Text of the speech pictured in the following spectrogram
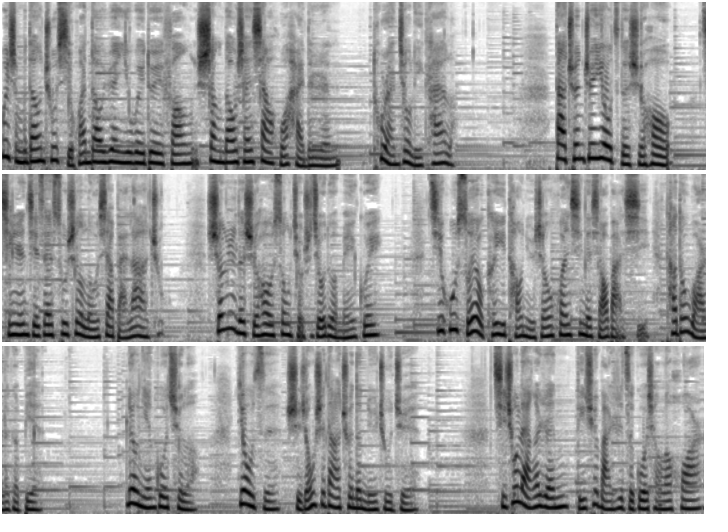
为什么当初喜欢到愿意为对方上刀山下火海的人，突然就离开了？大春追柚子的时候，情人节在宿舍楼下摆蜡烛，生日的时候送九十九朵玫瑰。几乎所有可以讨女生欢心的小把戏，他都玩了个遍。六年过去了，柚子始终是大春的女主角。起初，两个人的确把日子过成了花儿，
